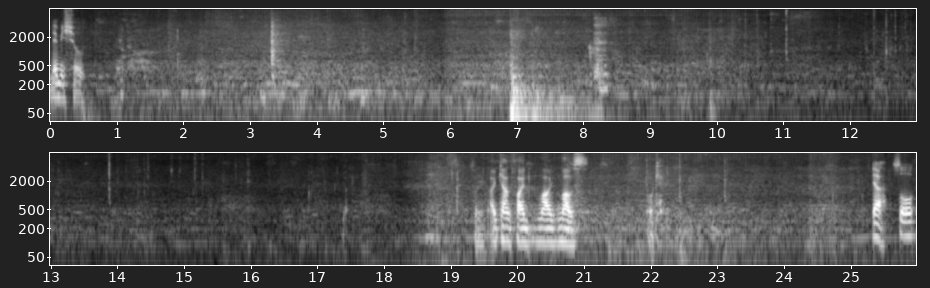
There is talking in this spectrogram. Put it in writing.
let me show. Sorry, I can't find my mouse. Okay. Yeah, so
